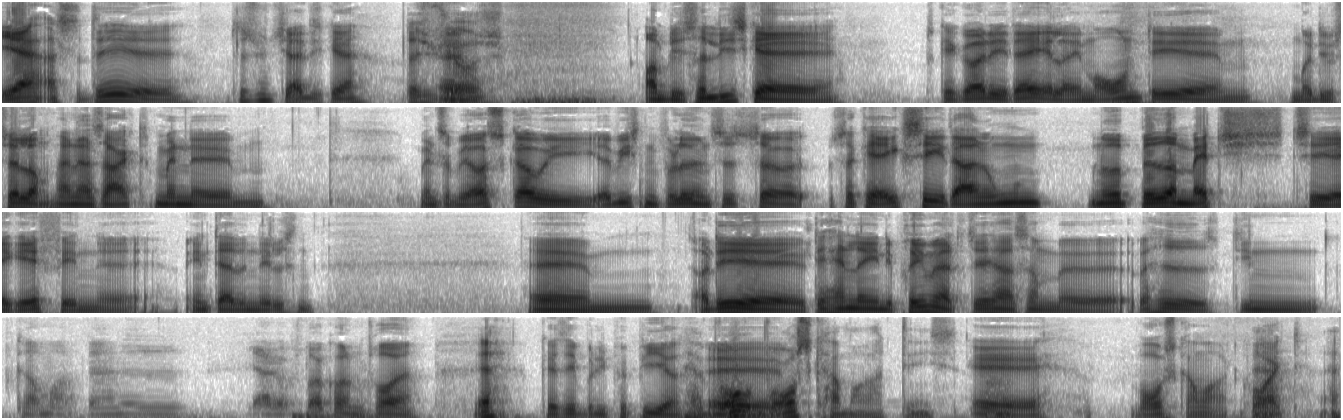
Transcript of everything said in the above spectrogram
ja, altså det, det synes jeg, de skal. Det synes jeg også. Om de så lige skal, skal gøre det i dag eller i morgen, det øh, må de jo selv om, han har sagt. Men, øh, men som jeg også skrev i avisen forleden, så, så, så kan jeg ikke se, at der er nogen, noget bedre match til AGF end, øh, end David Nielsen. Øhm, og det, det handler egentlig primært det her, som, øh, hvad hed din kammerat dernede? Jakob Stockholm, tror jeg. Ja. Kan jeg se på de papirer. Ja, vor, øh, vores kammerat, Dennis. Øh, vores kammerat, korrekt. Ja,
